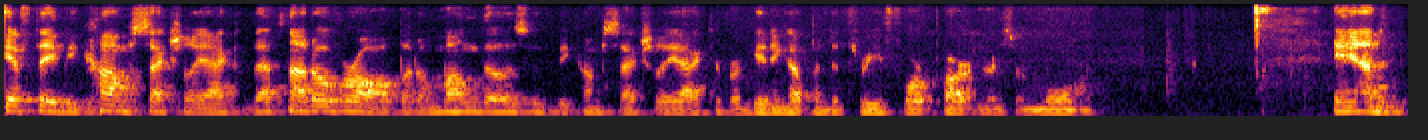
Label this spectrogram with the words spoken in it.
if they become sexually active. That's not overall, but among those who've become sexually active are getting up into three, four partners or more. And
